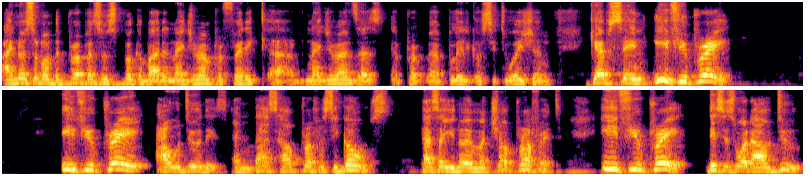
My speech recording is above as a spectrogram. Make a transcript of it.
I know some of the prophets who spoke about the Nigerian prophetic, uh, Nigerians as a, a political situation, kept saying, if you pray, if you pray, I will do this. And that's how prophecy goes. That's how you know a mature prophet. If you pray, this is what I'll do.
